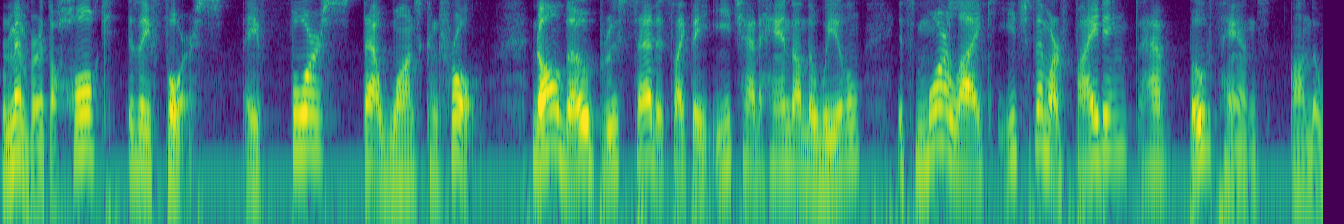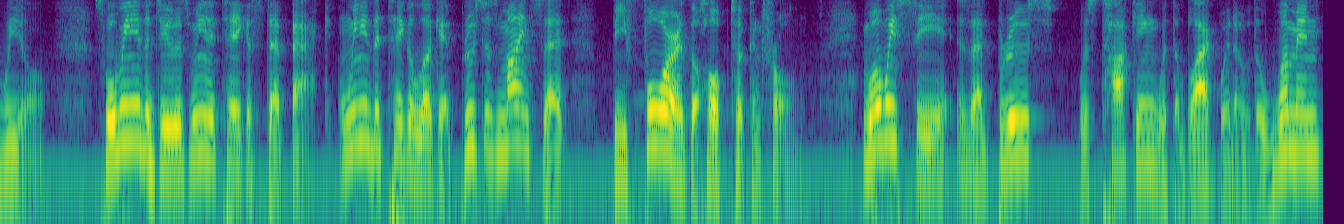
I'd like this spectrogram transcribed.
Remember, the Hulk is a force, a force that wants control. And although Bruce said it's like they each had a hand on the wheel, it's more like each of them are fighting to have both hands on the wheel. So, what we need to do is we need to take a step back and we need to take a look at Bruce's mindset before the Hulk took control. And what we see is that Bruce was talking with the Black Widow, the woman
